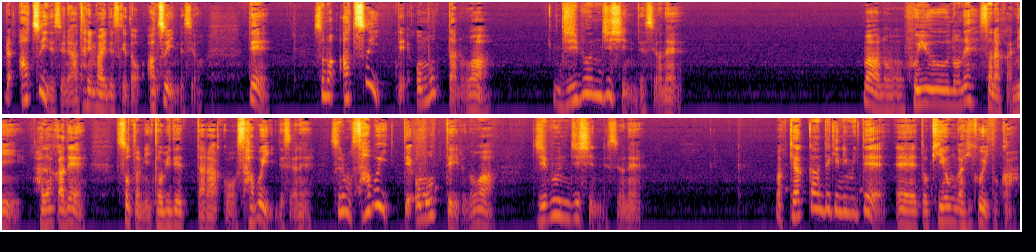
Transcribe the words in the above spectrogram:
これ熱いですよね。当たり前ですけど、熱いんですよ。で、その熱いって思ったのは、自分自身ですよね。まあ、あの、冬のね、さなかに裸で外に飛び出たら、こう、寒いですよね。それも寒いって思っているのは自分自身ですよね。まあ、客観的に見て、えっ、と、気温が低いとか、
